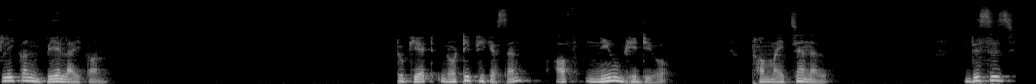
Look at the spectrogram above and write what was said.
click on bell icon to get notification of new video from my channel. This is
